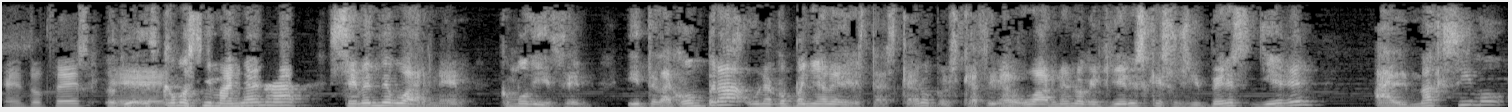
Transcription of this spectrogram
Entonces, tienes- eh, Es como si mañana se vende Warner, como dicen, y te la compra una compañía de estas. Claro, pero es que al final Warner lo que quiere es que sus IPs lleguen al máximo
